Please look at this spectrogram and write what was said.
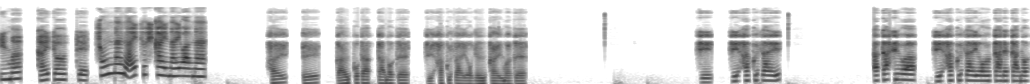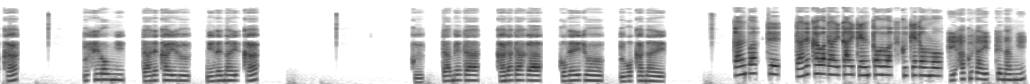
今、会長って、そんなのあいつしかいないわな。はい、A、頑固だったので、自白剤を限界まで。じ、自白剤私は、自白剤を打たれたのか後ろに、誰かいる、見れないかく、ダメだ、体が、これ以上、動かない。頑張って、誰かは大体見当はつくけども、自白剤って何？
